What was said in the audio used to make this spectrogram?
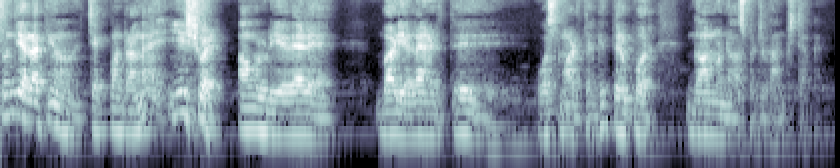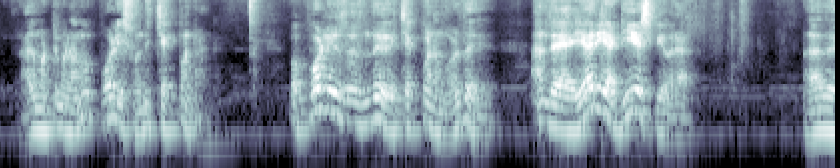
வந்து எல்லாத்தையும் செக் பண்ணுறாங்க ஈஸ்வல் அவங்களுடைய வேலையை பாடியெல்லாம் எடுத்து போஸ்ட்மார்ட்டத்துக்கு திருப்பூர் கவர்மெண்ட் ஹாஸ்பிட்டலுக்கு அனுப்பிச்சிட்டாங்க. அது மட்டும் இல்லாமல் போலீஸ் வந்து செக் பண்ணுறாங்க இப்போ போலீஸ் வந்து செக் பண்ணும்பொழுது அந்த ஏரியா டிஎஸ்பி வரார். அதாவது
